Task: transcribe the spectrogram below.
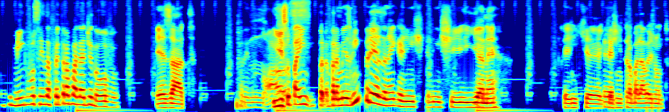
No domingo você ainda foi trabalhar de novo. Exato. Falei, Nossa. Isso pra, pra, pra mesma empresa, né, que a gente, que a gente ia, né, que a gente, que é. a gente trabalhava junto.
